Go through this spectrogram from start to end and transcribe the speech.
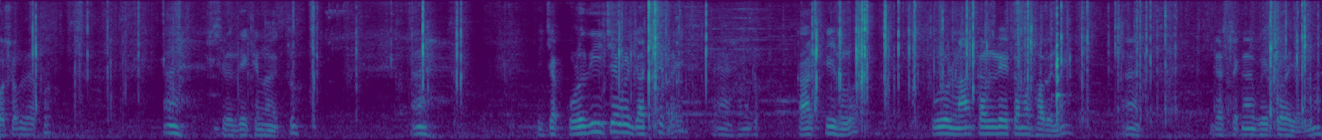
বসাবো দেখো? হ্যাঁ সেটা দেখে নাও একটু। হ্যাঁ যা করে দিয়েছে, এবার যাচ্ছে তাই। হ্যাঁ আমাকে কাটতেই হলো। পুরো না কাটলে এটা আমার হবে না। হ্যাঁ গাছটাকে আমার বের করা যাবে না।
